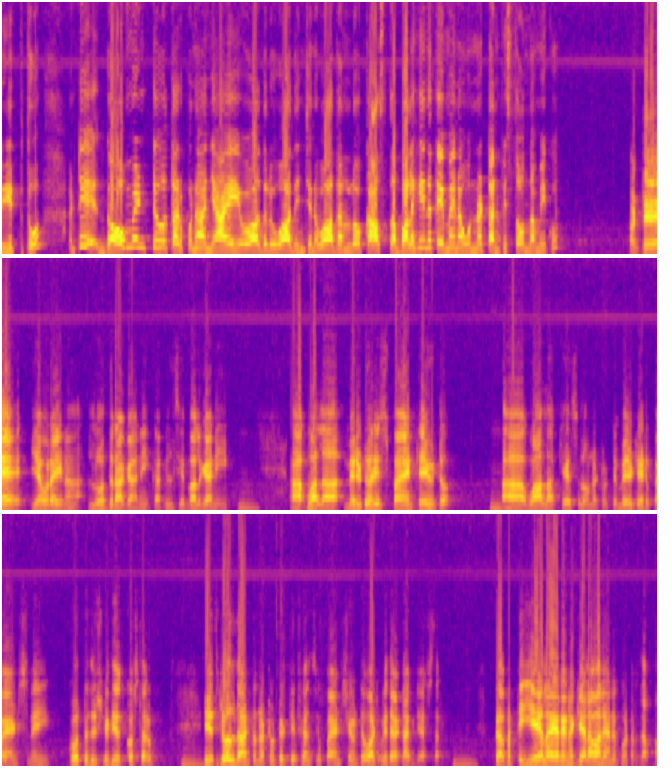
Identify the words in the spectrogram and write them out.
తీర్పుతో. అంటే గవర్నమెంట్ తరపున న్యాయవాదులు వాదించిన వాదనలో కాస్త బలహీనత ఏమైనా ఉన్నట్టు అనిపిస్తోందా మీకు? అంటే ఎవరైనా లోద్రా కానీ కపిల్ సిబాల్ కానీ వాళ్ళ మెరిటోరియస్ పాయింట్ ఏమిటో వాళ్ళ కేసులో ఉన్నటువంటి మెరిటెడ్ పాయింట్స్ని కోర్టు దృష్టికి తీసుకొస్తారు. ఎదుటి వాళ్ళు దాంట్లో ఉన్నటువంటి డిఫెన్సివ్ పాయింట్స్ ఏమిటో వాటి మీద అటాక్ చేస్తారు. కాబట్టి ఏ లాయర్ అయినా గెలవాలి అనుకుంటారు తప్ప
